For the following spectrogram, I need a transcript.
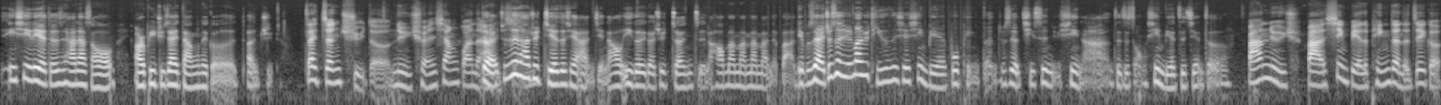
一系列，就是他那时候 RPG 在当那个呃剧。在争取的女权相关的对，就是他去接这些案件，然后一个一个去争执，然后慢慢慢慢的把也不是，就是慢慢去提升这些性别不平等，就是歧视女性啊的这种性别之间的。把女把性别的平等的这个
